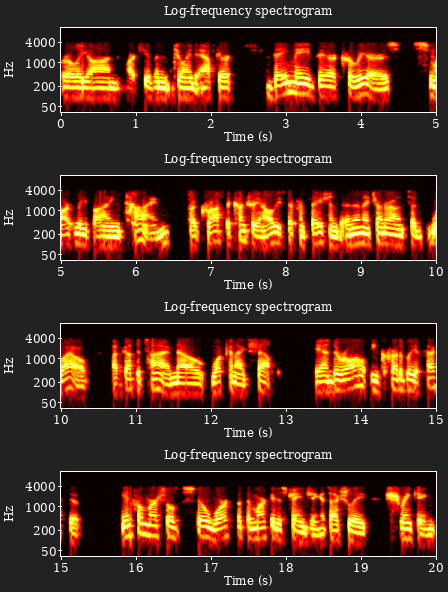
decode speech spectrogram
early on, Mark Cuban joined after, they made their careers smartly buying time across the country in all these different stations. And then they turned around and said, wow, I've got the time. Now, what can I sell? And they're all incredibly effective. Infomercials still work, but the market is changing. It's actually shrinking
